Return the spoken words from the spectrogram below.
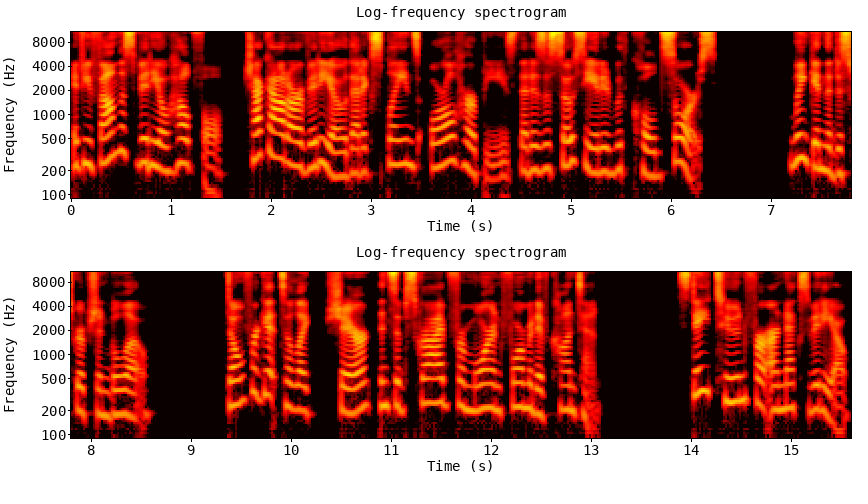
If you found this video helpful, check out our video that explains oral herpes that is associated with cold sores. Link in the description below. Don't forget to like, share, and subscribe for more informative content. Stay tuned for our next video.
